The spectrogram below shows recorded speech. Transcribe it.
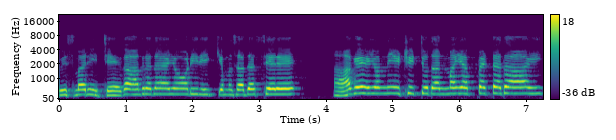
വിസ്മരിച്ചേകാഗ്രതയോടിരിക്കും സദസ്യരെ. ആകെയൊന്നീക്ഷിച്ചു തന്മയപ്പെട്ടതായി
